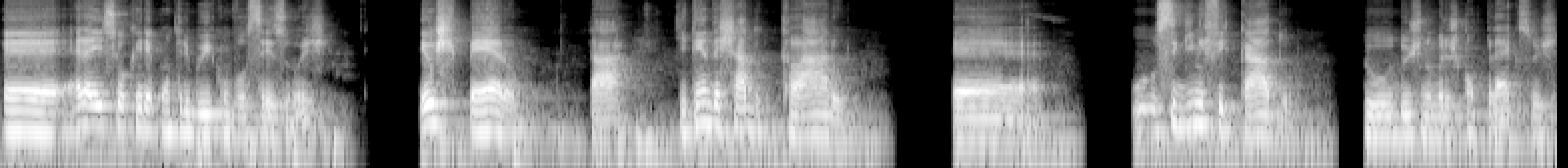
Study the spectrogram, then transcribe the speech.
é, era isso que eu queria contribuir com vocês hoje. Eu espero, tá, que tenha deixado claro é, o significado do, dos números complexos,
